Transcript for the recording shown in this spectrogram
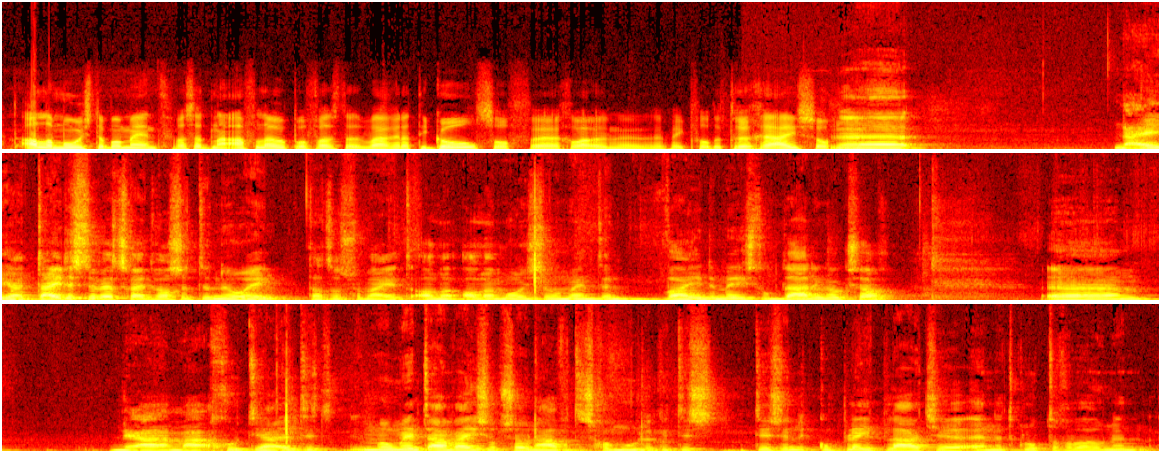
het allermooiste moment? Was dat na afloop of was dat, waren dat die goals? Of gewoon, weet ik veel, de terugreis? Of, Nee, ja, tijdens de wedstrijd was het de 0-1. Dat was voor mij het aller, allermooiste moment en waar je de meeste ontlading ook zag. Ehm, ja, maar goed, ja, het, het moment aanwijzen op zo'n avond is gewoon moeilijk. Het is, het is een compleet plaatje en het klopte gewoon. En,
